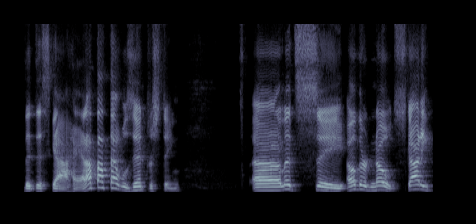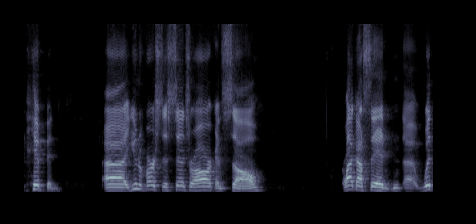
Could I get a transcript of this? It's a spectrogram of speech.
that this guy had. I thought that was interesting. Uh, let's see. Other notes. Scottie Pippen, uh, University of Central Arkansas. Like I said, uh, with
